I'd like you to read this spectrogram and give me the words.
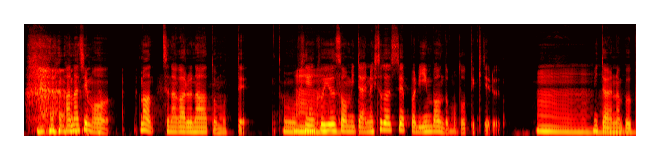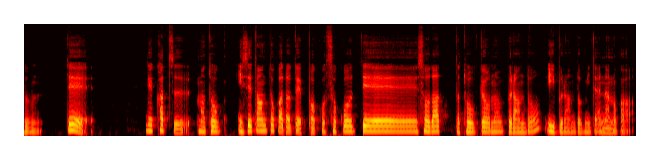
話も、まあつながるなと思って。その新富裕層みたいな人たちでやっぱりインバウンド戻ってきてるうん。みたいな部。分で、で、かつ、まあ、東伊勢丹とかだとやっぱこうそこで育った東京のブランド、いいブランドみたいなのが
